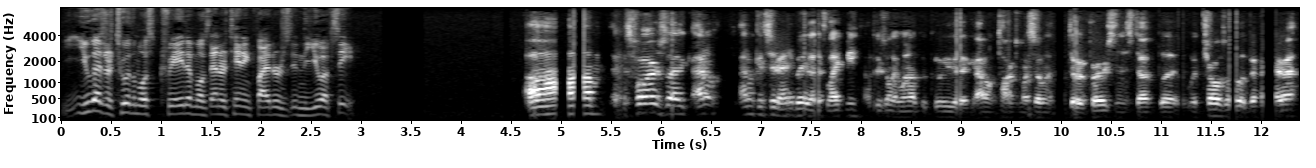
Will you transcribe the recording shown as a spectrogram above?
you guys are two of the most creative, most entertaining fighters in the UFC. Um, as far as like, I don't, I don't consider anybody that's like me. There's only one other Cucuy. Like, I don't talk to myself in third person and stuff. But with Charles Oliveira,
